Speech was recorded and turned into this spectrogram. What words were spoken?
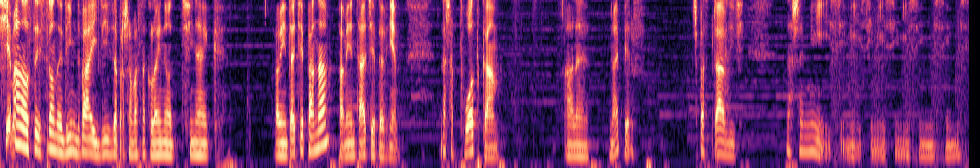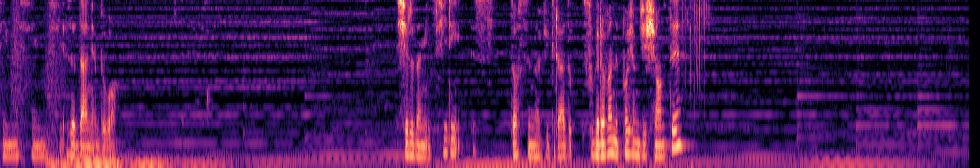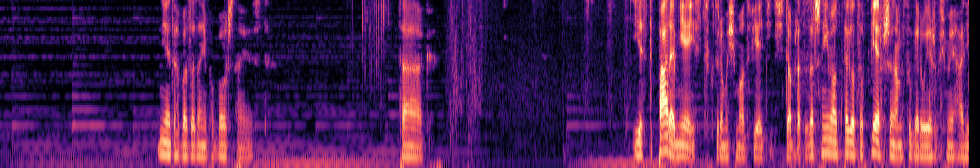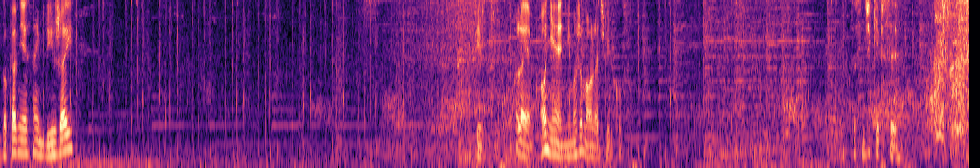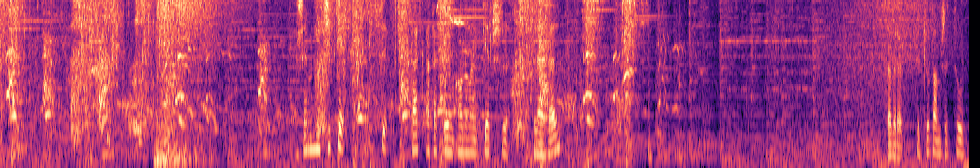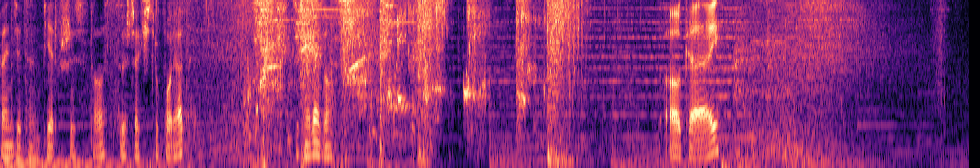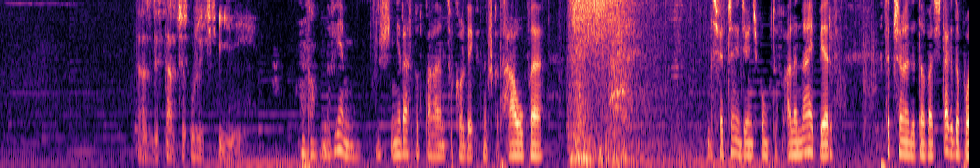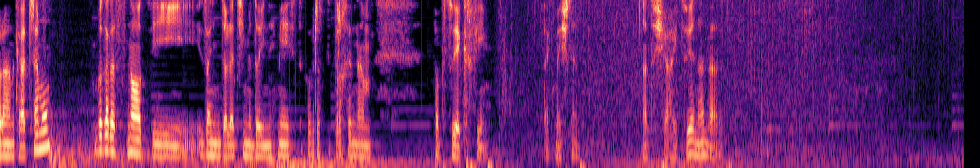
Siemano, z tej strony Jim 2 i dziś zapraszam was na kolejny odcinek. Pamiętacie pana? Pamiętacie pewnie. Nasza płotka. Ale najpierw trzeba sprawdzić nasze misje, misje, misje, misje, misje, misje, misje, misje. Zadanie było. Środa Mitsiri, stosy Nowigradu. Sugerowany poziom 10? Nie, to chyba zadanie poboczne jest. Tak. Jest parę miejsc, które musimy odwiedzić. Dobra, to zacznijmy od tego, co pierwsze nam sugeruje, żebyśmy jechali, bo pewnie jest najbliżej. Wilki. Olejem. O nie, nie możemy olać wilków. To są dzikie psy. Że mnie dzikie psy tak atakują, a one mają pierwszy level. Dobra, wyczuwam, że tu będzie ten pierwszy stos. Tu jeszcze jakiś trupojad. Coś nowego. Okej. Okay. Teraz wystarczy użyć Ili. No, no wiem, już nieraz podpalałem cokolwiek, na przykład chałupę. Doświadczenie 9 punktów, ale najpierw chcę przemedytować tak do poranka. Czemu? Bo zaraz jest noc i zanim dolecimy do innych miejsc, po prostu trochę nam popsuje krwi. Tak myślę. A to się hajcuje nadal.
